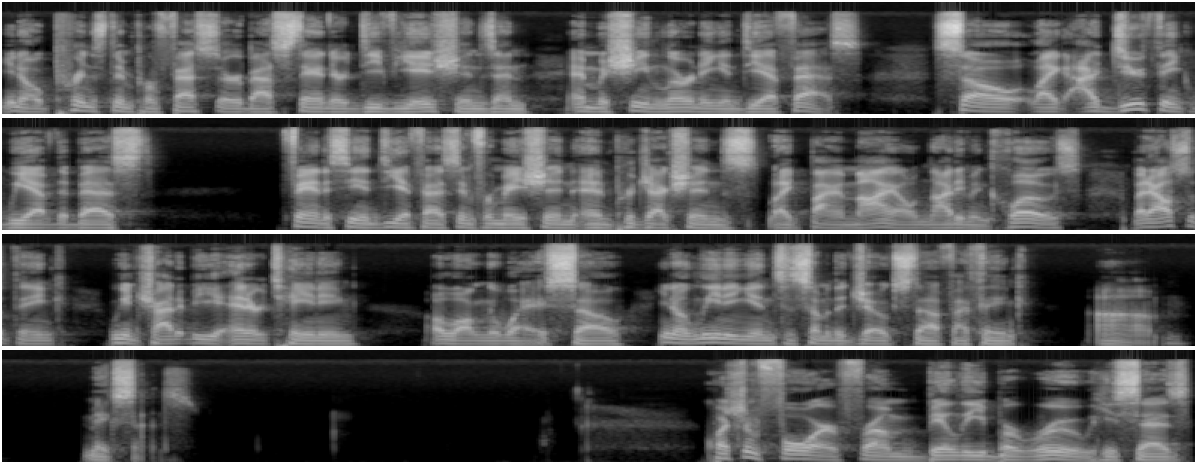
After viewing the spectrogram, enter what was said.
you know, Princeton professor about standard deviations and, and machine learning in DFS. So, like, I do think we have the best fantasy and DFS information and projections, like by a mile, not even close. But I also think we can try to be entertaining along the way. So, you know, leaning into some of the joke stuff, I think um, makes sense. Question four from Billy Baru. He says,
